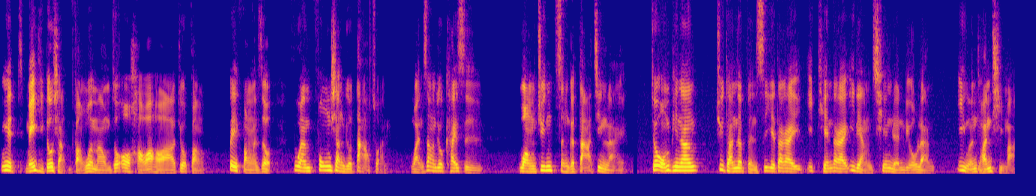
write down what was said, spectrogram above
因为媒体都想访问嘛，我们说哦好啊好啊，就访。被访了之后，忽然风向就大转，晚上就开始网军整个打进来，就我们平常。剧团的粉丝页大概一天大概一两千人浏览，艺文团体嘛，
